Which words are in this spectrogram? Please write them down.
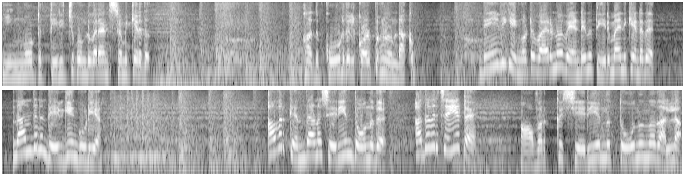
ഇങ്ങോട്ട് തിരിച്ചു കൊണ്ടുവരാൻ ശ്രമിക്കരുത്. അത് കൂടുതൽ കുഴപ്പങ്ങൾ ഉണ്ടാക്കും ദേവിക എങ്ങോട്ട് വരണോ വേണ്ടെന്ന് തീരുമാനിക്കേണ്ടത് നന്ദനും ദേവികയും കൂടിയാ. അവർക്ക് എന്താണോ ശരിയെന്ന് തോന്നുന്നത് അതവർ ചെയ്യട്ടെ. അവർക്ക് ശരിയെന്ന് തോന്നുന്നതല്ല.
